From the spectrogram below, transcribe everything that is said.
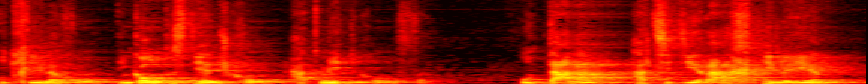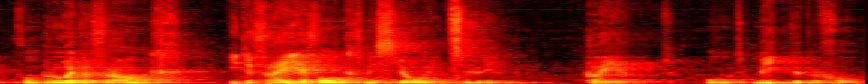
in die Kirche gekommen, in den Gottesdienst gekommen, hat mitgeholfen. Und dann hat sie die rechte Lehre vom Bruder Frank in der Freien Volksmission in Zürich gelehrt und mitbekommen.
